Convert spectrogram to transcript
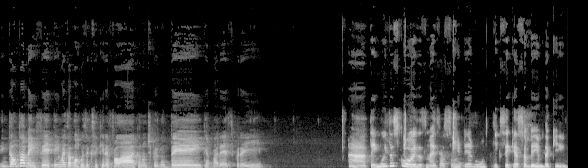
Então tá bem, Fê. Tem mais alguma coisa que você queira falar que eu não te perguntei, que aparece por aí? Ah, tem muitas coisas, mas muitas você coisas. me pergunta o que, que você quer saber daqui.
